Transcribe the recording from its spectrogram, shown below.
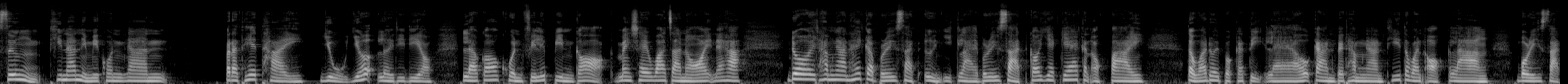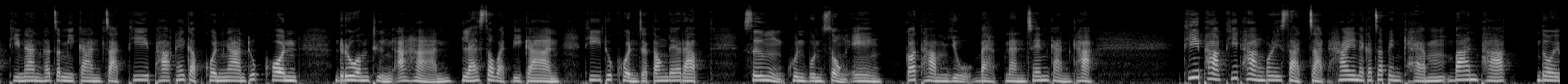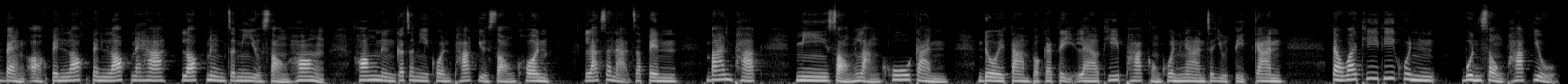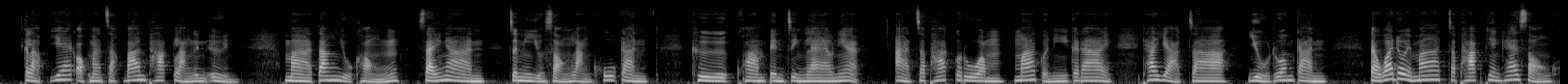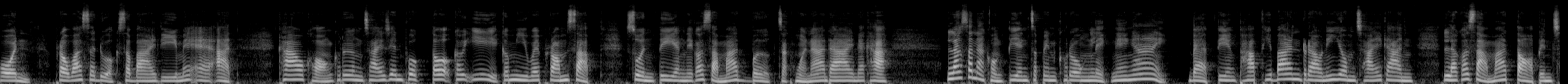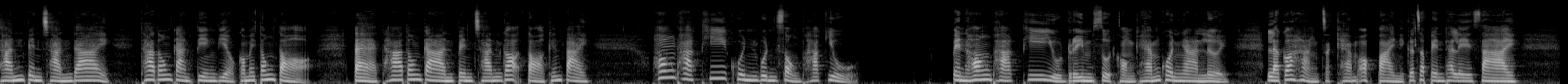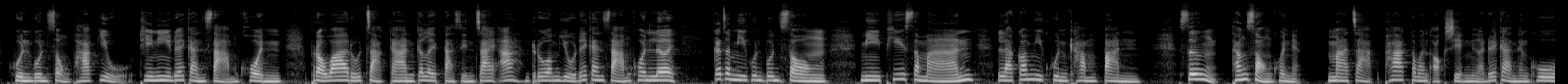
ซึ่งที่นั่นนี่มีคนงานประเทศไทยอยู่เยอะเลยทีเดียว แล้วก็คนฟิลิปปินส์ก็ไม่ใช่ว่าจะน้อยนะคะ โดยทำงานให้กับบริษัทอื่นอีกหลายบริษัทก็แยกๆกันออกไป แต่ว่าโดยปกติแล้วการไปทำงานที่ตะวันออกกลาง บริษัทที่นั่นเขาจะมีการจัดที่พักให้กับคนงานทุกคน รวมถึงอาหารและสวัสดิการที่ทุกคนจะต้องได้รับ ซึ่งคุณบุญส่งเองก็ทำอยู่แบบนั้นเช่นกันค่ะ ที่พักที่ทางบริษัทจัดให้นะก็จะเป็นแคมป์บ้านพักโดยแบ่งออกเป็นล็อกเป็นล็อกนะคะ ล็อกหนึ่งจะมีอยู่ 2 ห้อง ห้องหนึ่งก็จะมีคนพักอยู่ 2 คน ลักษณะจะเป็นบ้านพักมีสองหลังคู่กัน โดยตามปกติแล้วที่พักของคนงานจะอยู่ติดกัน แต่ว่าที่ที่คุณบุญส่งพักอยู่ กลับแยกออกมาจากบ้านพักหลังอื่นๆ มาตั้งอยู่ของไซงานจะมีอยู่สองหลังคู่กัน คือความเป็นจริงแล้วเนี่ยอาจจะพักรวมมากกว่านี้ก็ได้ ถ้าอยากจะอยู่ร่วมกัน แต่ว่าโดยมากจะพักเพียงแค่2คน เพราะว่าสะดวกสบายดีไม่แออัด ข้าวของเครื่องใช้เช่นพวกโต๊ะเก้าอี้ก็มีไว้พร้อมสับ ส่วนเตียงเนี่ยก็สามารถเบิกจากหัวหน้าได้นะคะ ลักษณะของเตียงจะเป็นโครงเหล็กง่าย ๆ แบบเตียงพับที่บ้านเรานิยมใช้กัน แล้วก็สามารถต่อเป็นชั้นเป็นชั้นได้ ถ้าต้องการเตียงเดี่ยวก็ไม่ต้องต่อ แต่ถ้าต้องการเป็นชั้นก็ต่อขึ้นไป ห้องพักที่คุณบุญส่งพักอยู่เป็นห้องพักที่อยู่ริมสุดของแคมป์คนงานเลย แล้วก็ห่างจากแคมป์ออกไปนี่ก็จะเป็นทะเลทราย คุณบุญส่งพักอยู่ที่นี่ด้วยกัน 3 คน เพราะว่ารู้จักกันก็เลยตัดสินใจอะรวมอยู่ด้วยกัน 3 คนเลย ก็จะมีคุณบุญส่งมีพี่สมาน แล้วก็มีคุณคำปัน ซึ่งทั้งสองคนเนี่ยมาจากภาคตะวันออกเฉียงเหนือด้วยกันทั้งคู่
